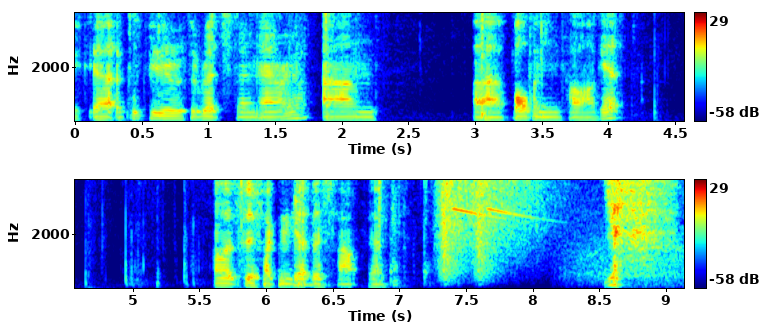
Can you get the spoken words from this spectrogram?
You get a good view of the redstone area and uh, bobbing target. Now let's see if I can get this out here. Yes!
